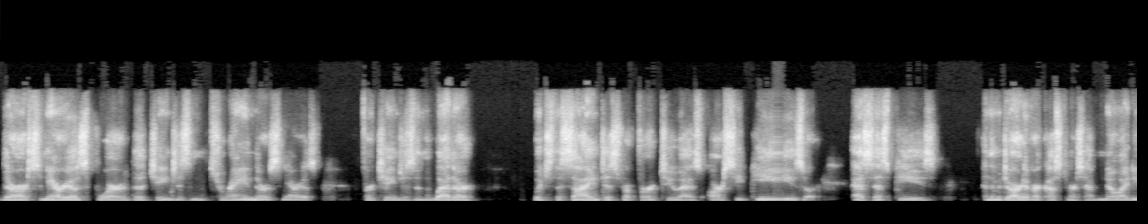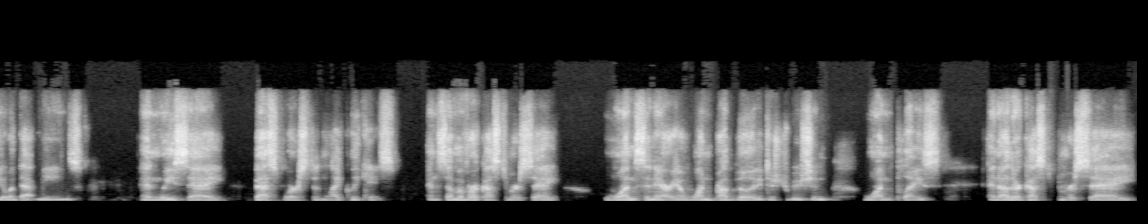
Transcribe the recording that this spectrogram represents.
there are scenarios for the changes in the terrain. There are scenarios for changes in the weather, which the scientists refer to as RCPs or SSPs, and the majority of our customers have no idea what that means. And we say best, worst, and likely case. And some of our customers say one scenario, one probability distribution, one place. And other customers say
